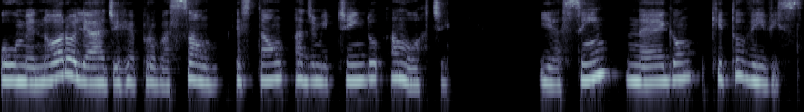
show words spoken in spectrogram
ou o menor olhar de reprovação estão admitindo a morte. E assim negam que tu vives.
